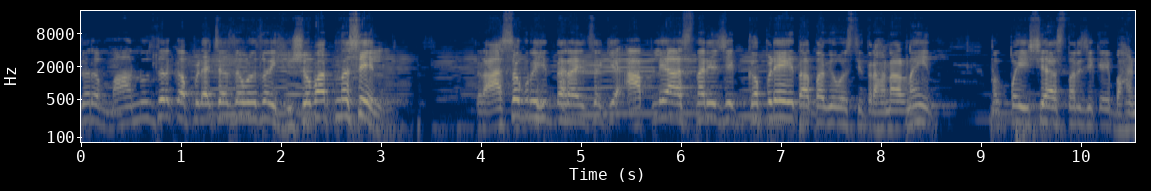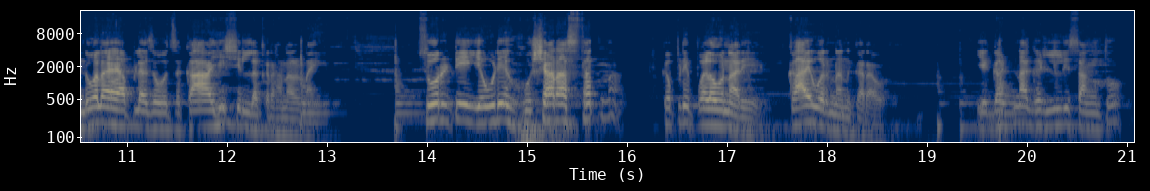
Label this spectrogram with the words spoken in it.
जर माणूस जर कपड्याच्या जवळ जर हिशोबात नसेल तर असं गृहीत धरायचं की आपले असणारे जे कपडे आहेत आता व्यवस्थित राहणार नाहीत. मग पैसे असणारे जे काही भांडवल आहे आपल्या जवळचं काही शिल्लक राहणार नाही. चोरटे एवढे हुशार असतात ना कपडे पळवणारे काय वर्णन करावं? एक घटना घडलेली सांगतो.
